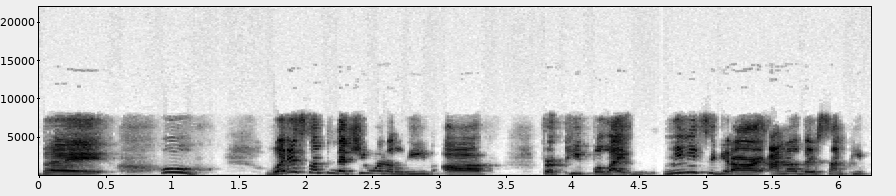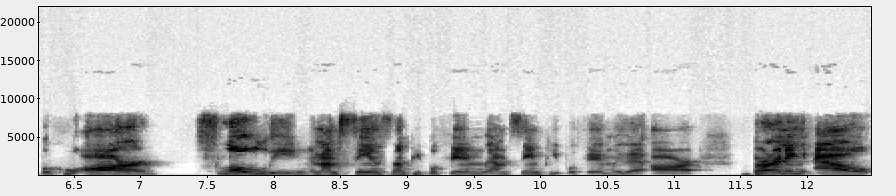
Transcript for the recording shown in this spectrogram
But whew, what is something that you want to leave off for people like we need to get our I know there's some people who are slowly, and I'm seeing some people family, I'm seeing people family that are burning out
